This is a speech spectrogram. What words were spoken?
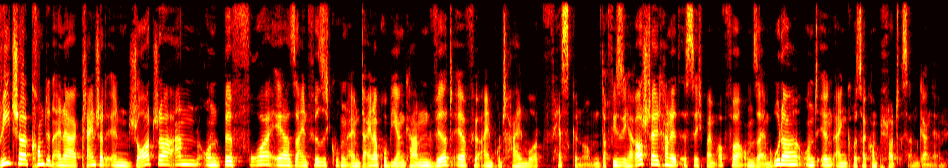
Reacher kommt in einer Kleinstadt in Georgia an und bevor er seinen Pfirsichkuchen in einem Diner probieren kann, wird er für einen brutalen Mord festgenommen. Doch wie sich herausstellt, handelt es sich beim Opfer um seinen Bruder und irgendein größer Komplott ist am Gange.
